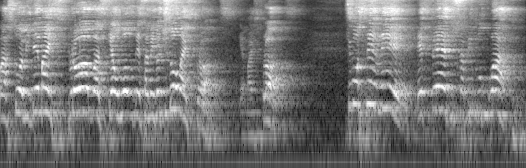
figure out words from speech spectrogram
Pastor, me dê mais provas que é o Novo Testamento. Eu te dou mais provas. Quer mais provas? Se você ler Efésios capítulo 4,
